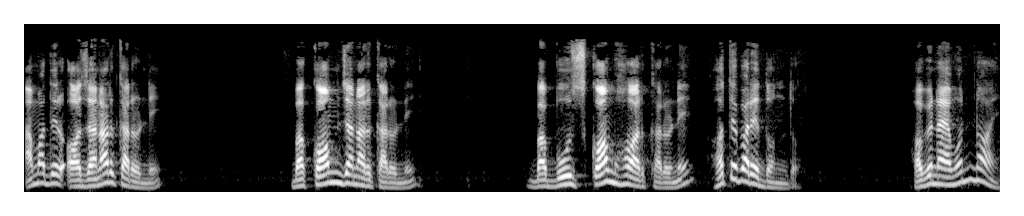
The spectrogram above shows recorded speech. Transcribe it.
আমাদের অজানার কারণে বা কম জানার কারণে বা বুঝ কম হওয়ার কারণে হতে পারে দ্বন্দ্ব। হবে না এমন নয়।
